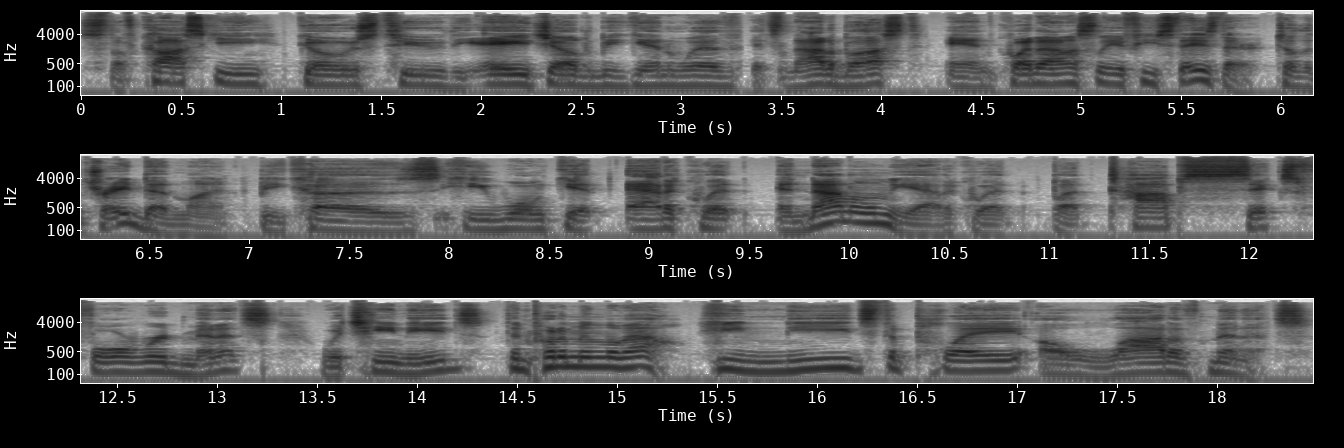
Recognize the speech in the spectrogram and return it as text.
Slafkovsky goes to the AHL to begin with, it's not a bust. And quite honestly, if he stays there till the trade deadline, because he won't get adequate and not only adequate, but top six forward minutes, which he needs, then put him in Laval. He needs to play a lot of minutes.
